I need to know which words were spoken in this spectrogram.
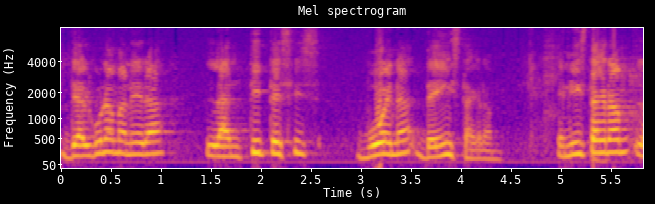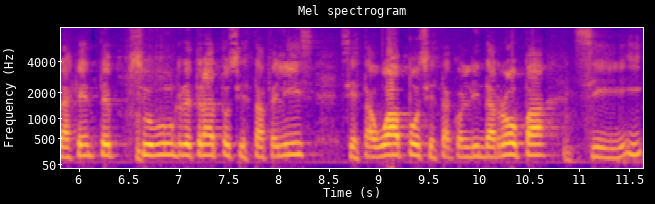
de alguna manera la antítesis buena de Instagram. En Instagram la gente sube un retrato si está feliz, si está guapo, si está con linda ropa, si,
